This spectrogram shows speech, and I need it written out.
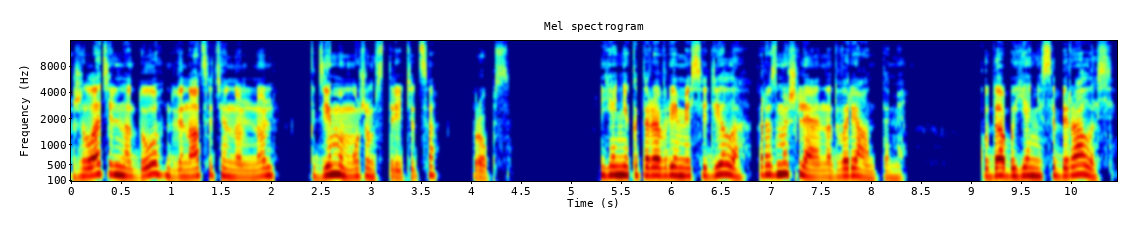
Желательно до 12.00. Где мы можем встретиться? Пропс. Я некоторое время сидела, размышляя над вариантами. Куда бы я ни собиралась,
